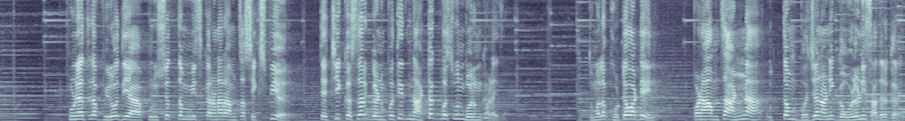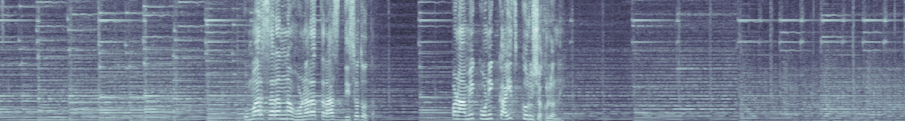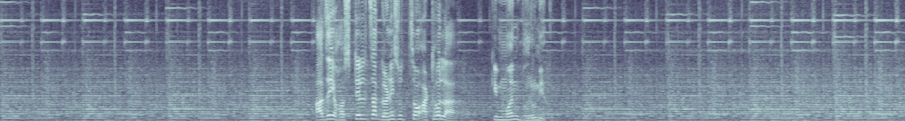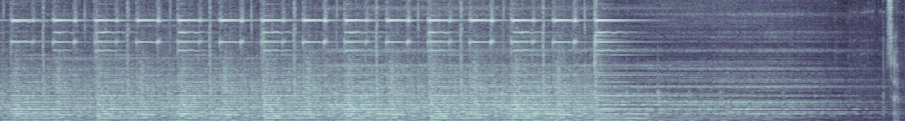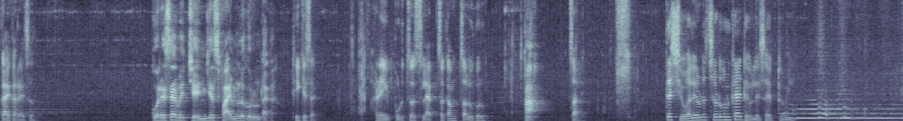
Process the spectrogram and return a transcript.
पुण्यातला फिरोदिया पुरुषोत्तम मिस करणारा आमचा शेक्सपियर त्याची कसर गणपतीत नाटक बसवून भरून काढायचा. तुम्हाला खोटं वाटेल पण आमचा अण्णा उत्तम भजन आणि गवळणी सादर करायचा. कुमार सरांना होणारा त्रास दिसत होता. पण आम्ही कोणी काहीच करू शकलो नाही. आजही हॉस्टेलचा गणेश उत्सव आठवला की मन भरून येतं. साहेब काय करायचं? कोरे साहेब हे चेंजेस फायनल करून टाका. ठीक आहे साहेब. आणि पुढचं स्लॅबचं काम चालू करू? हां. चालेल. त्या शिवाला एवढं चढवून काय ठेवले साहेब तुम्ही?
